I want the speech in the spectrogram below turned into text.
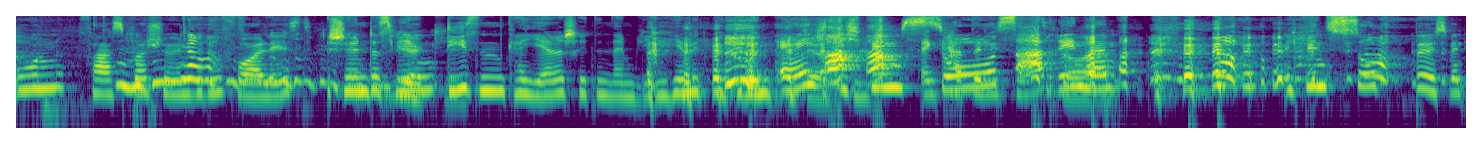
unfassbar schön, wie du vorliest. Schön, dass wir Wirklich. diesen Karriereschritt in deinem Leben hiermit begründen. Echt, ich bin so drinnen. Ich bin so böse, wenn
